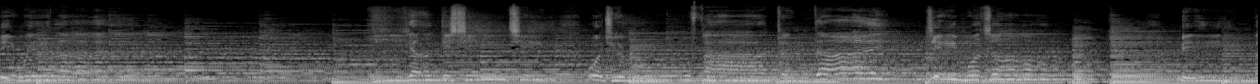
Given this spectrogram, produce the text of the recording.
的未来，一样的心情，我却无法等待。寂寞中明白，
